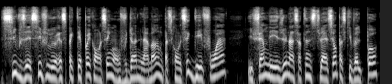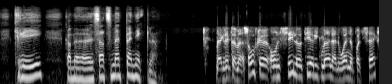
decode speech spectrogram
si vous si vous respectez pas les consignes, on vous donne l'amende parce qu'on le sait que des fois ils ferment les yeux dans certaines situations parce qu'ils veulent pas créer comme un sentiment de panique. Là. Ben exactement. Sauf que on le sait, là, théoriquement, la loi n'a pas de sexe,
